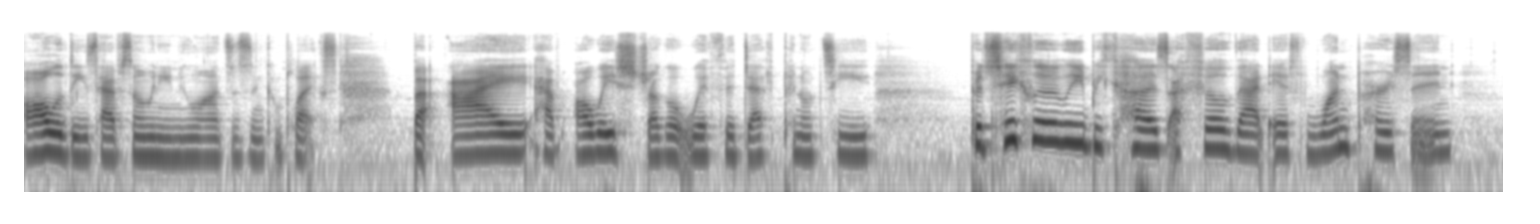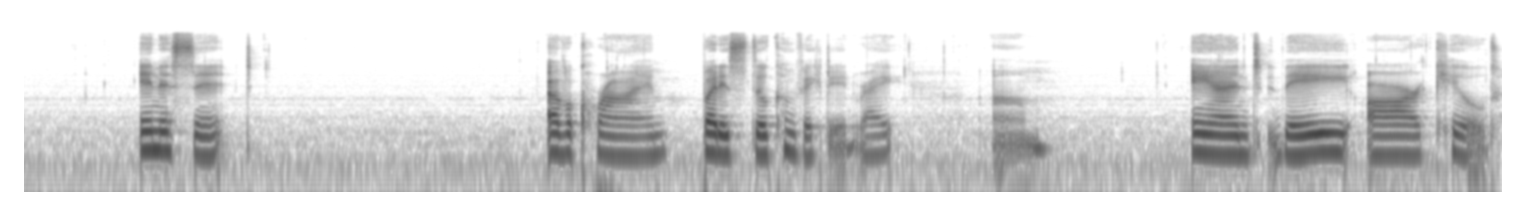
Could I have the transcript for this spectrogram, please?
All of these have so many nuances and complex but I have always struggled with the death penalty, particularly because I feel that if one person innocent of a crime but is still convicted, right? Um, and they are killed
